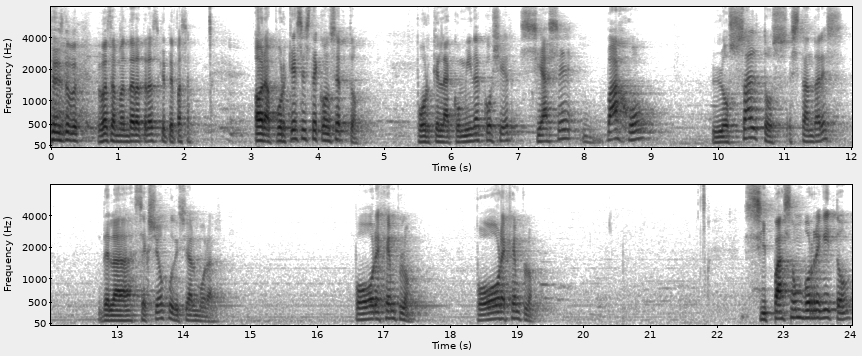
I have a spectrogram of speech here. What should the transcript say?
me vas a mandar atrás, ¿qué te pasa? Ahora, ¿por qué es este concepto? Porque la comida kosher se hace bajo los altos estándares de la sección judicial moral. Por ejemplo, por ejemplo, si pasa un borreguito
